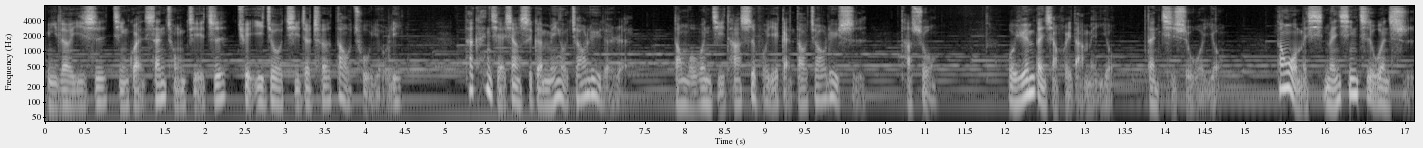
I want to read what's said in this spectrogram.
米勒医师尽管三重截肢，却依旧骑着车到处游历。他看起来像是个没有焦虑的人。当我问及他是否也感到焦虑时，他说：“我原本想回答没有，但其实我有。当我们扪心自问时，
